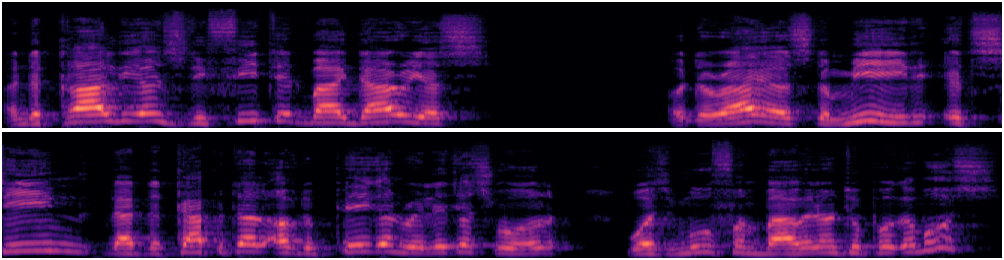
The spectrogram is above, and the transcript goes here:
and the Chaldeans defeated by Darius, or Darius the Mede, it seemed that the capital of the pagan religious world was moved from Babylon to Pergamos.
